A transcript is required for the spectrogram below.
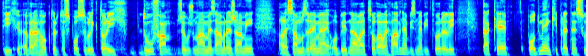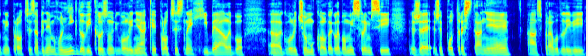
tých vrahov, ktorí to spôsobili, ktorých dúfam, že už máme za mrežami, ale samozrejme aj objednávateľov, ale hlavne, aby sme vytvorili také podmienky pre ten súdny proces, aby nemohol nikto vyklznúť kvôli nejakej procesnej chybe alebo kvôli čomukoľvek, lebo myslím si, že, že potrestanie a spravodlivý e,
